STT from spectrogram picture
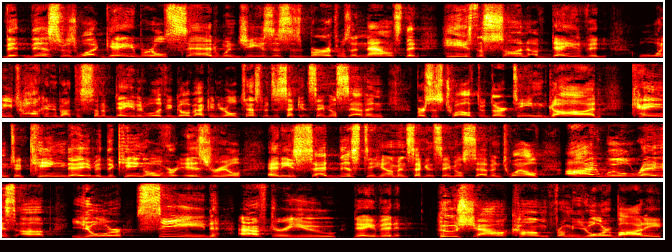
that this was what Gabriel said when Jesus' birth was announced that he's the son of David. What are you talking about, the son of David? Well, if you go back in your Old Testament to 2 Samuel 7, verses 12 through 13, God came to King David, the king over Israel, and he said this to him in 2 Samuel 7 12 I will raise up your seed after you, David, who shall come from your body,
